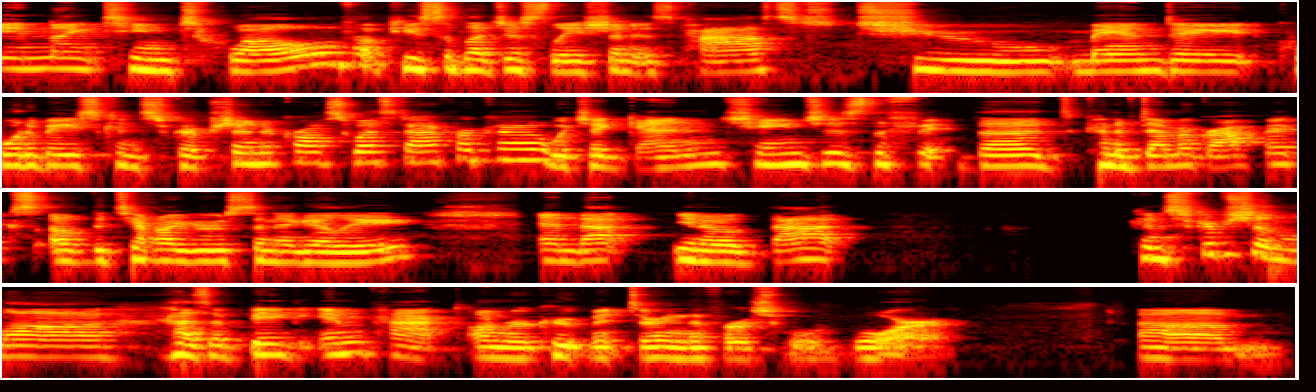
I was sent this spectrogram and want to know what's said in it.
in 1912, a piece of legislation is passed to mandate quota-based conscription across West Africa, which again changes the the kind of demographics of the tirailleurs sénégalais, and that you know that conscription law has a big impact on recruitment during the First World War. Um,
